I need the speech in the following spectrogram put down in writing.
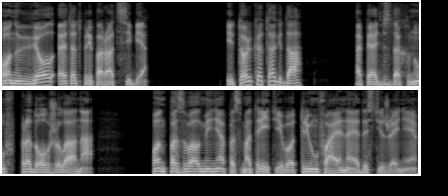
Он ввел этот препарат себе. И только тогда, опять вздохнув, продолжила она, он позвал меня посмотреть его триумфальное достижение.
